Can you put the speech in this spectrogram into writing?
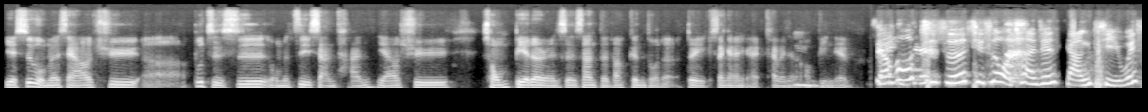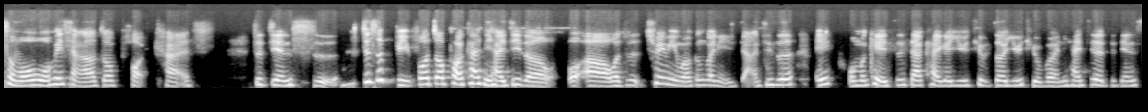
也是我们想要去呃，不只是我们自己想谈，也要去从别的人身上得到更多的对香港开开玩笑的 opinion。然后其实其实我突然间想起，为什么我会想要做 podcast 这件事，就是 before 做 podcast，你还记得我呃，我是崔明，我跟过你讲，其实哎，我们可以私下开个 YouTube 做 YouTuber，你还记得这件事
